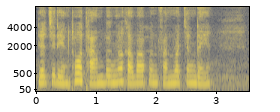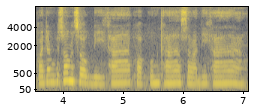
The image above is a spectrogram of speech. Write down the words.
เดี๋ยวจะเรียงโทษถามเบิ่งเนาะค่ะว่าเพิ่นฝันว่าจังใด ขอให้ท่านผู้ชมโชคดีค่ะ ขอบคุณค่ะ สวัสดีค่ะ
